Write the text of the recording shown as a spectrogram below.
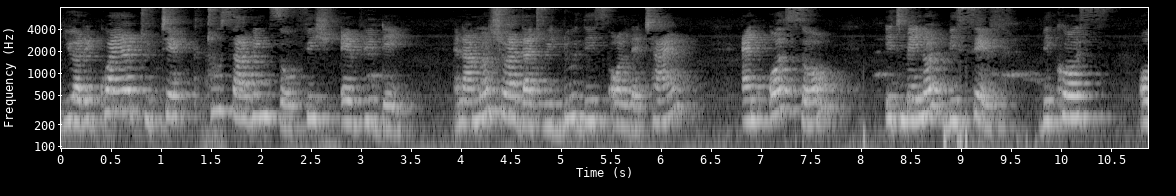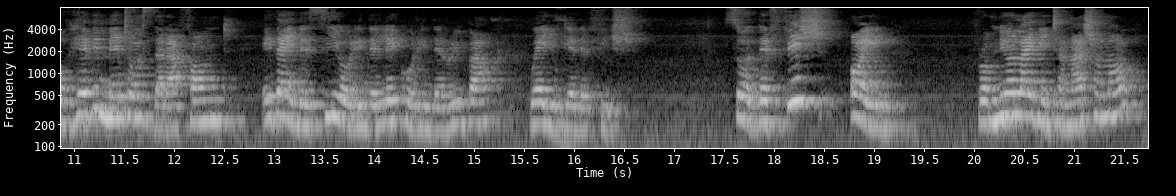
you are required to take two servings of fish every day. And I'm not sure that we do this all the time. And also, it may not be safe because of heavy metals that are found either in the sea or in the lake or in the river where you get the fish. So the fish oil from Neolife International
